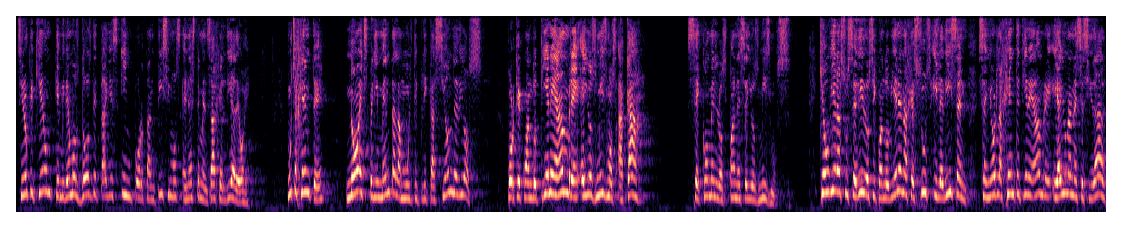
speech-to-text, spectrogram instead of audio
sino que quiero que miremos dos detalles importantísimos en este mensaje el día de hoy. Mucha gente no experimenta la multiplicación de Dios porque cuando tiene hambre ellos mismos acá se comen los panes ellos mismos. ¿Qué hubiera sucedido si cuando vienen a Jesús y le dicen, Señor, la gente tiene hambre y hay una necesidad,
